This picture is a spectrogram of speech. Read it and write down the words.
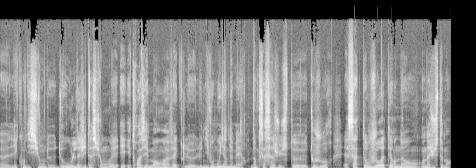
les conditions de, de houle, d'agitation et, et, troisièmement avec le, le, niveau moyen de la mer. Donc ça s'ajuste toujours. Ça a toujours été en, en, en ajustement.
